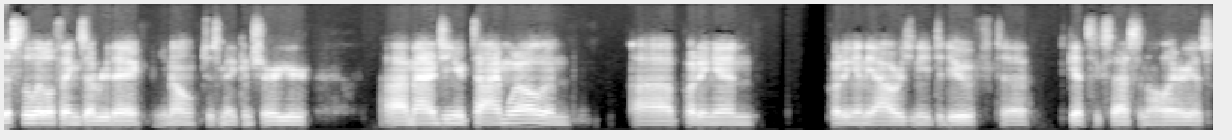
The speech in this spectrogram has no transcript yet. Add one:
just the little things every day. You know, just making sure you're uh, managing your time well and uh, putting in putting in the hours you need to do to get success in all areas.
